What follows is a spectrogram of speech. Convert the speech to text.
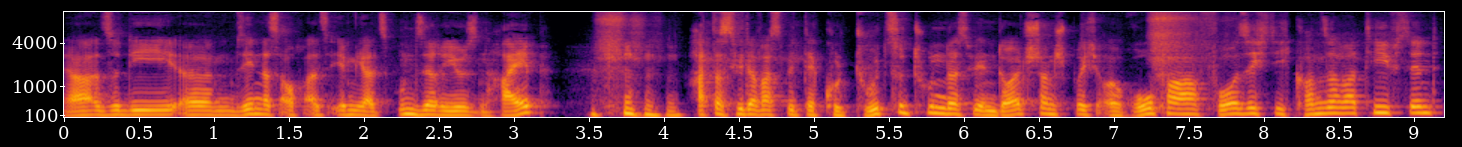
Ja, also die ähm, sehen das auch als irgendwie als unseriösen Hype. Hat das wieder was mit der Kultur zu tun, dass wir in Deutschland, sprich Europa, vorsichtig konservativ sind,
